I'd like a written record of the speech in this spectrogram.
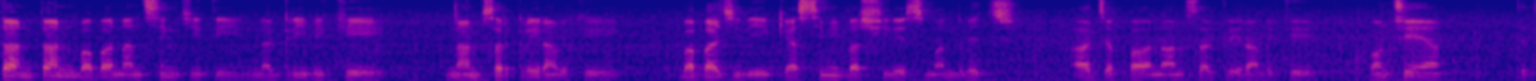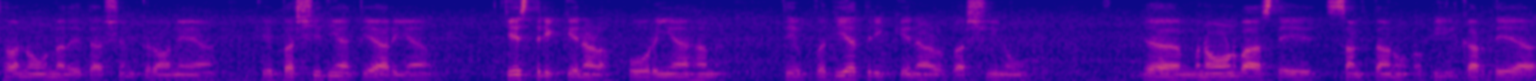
ਧੰਨ ਧੰਨ ਬਾਬਾ ਨੰਦ ਸਿੰਘ ਜੀ ਦੀ ਨਗਰੀ ਵਿਖੇ ਨਾਨਸਰ ਕਲੇਰਾਂ ਵਿਖੇ ਬਾਬਾ ਜੀ ਦੀ 81ਵੀਂ ਬਰਸ਼ੀ ਦੇ ਸੰਬੰਧ ਵਿੱਚ ਅੱਜ ਆਪਾਂ ਨਾਨਸਰ ਕਲੇਰਾਂ ਵਿਖੇ ਪਹੁੰਚੇ ਆ ਤੇ ਤੁਹਾਨੂੰ ਉਹਨਾਂ ਦੇ ਦਰਸ਼ਨ ਕਰਾਉਣੇ ਆ ਕਿ ਬਰਸ਼ੀ ਦੀਆਂ ਤਿਆਰੀਆਂ ਕਿਸ ਤਰੀਕੇ ਨਾਲ ਹੋ ਰਹੀਆਂ ਹਨ ਤੇ ਵਧੀਆ ਤਰੀਕੇ ਨਾਲ ਬਰਸ਼ੀ ਨੂੰ ਮਨਾਉਣ ਵਾਸਤੇ ਸੰਗਤਾਂ ਨੂੰ ਅਪੀਲ ਕਰਦੇ ਆ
